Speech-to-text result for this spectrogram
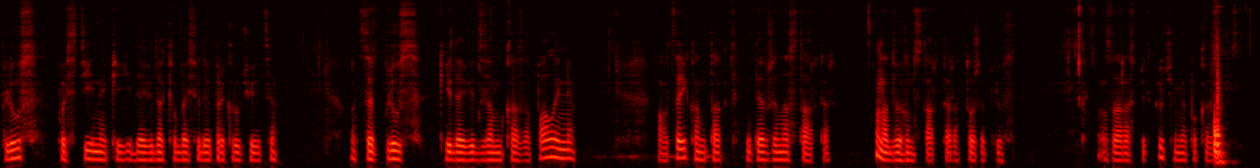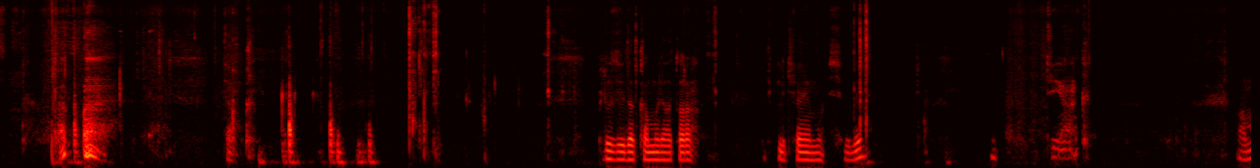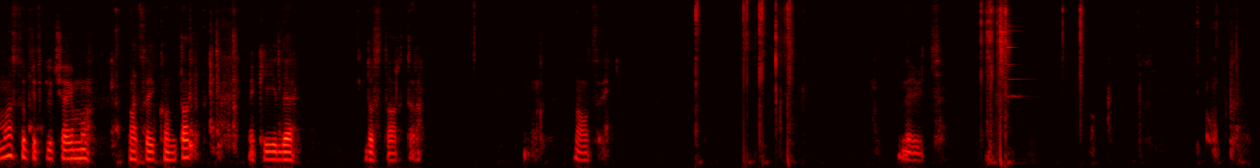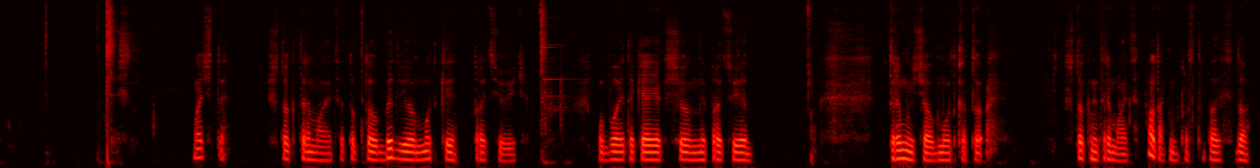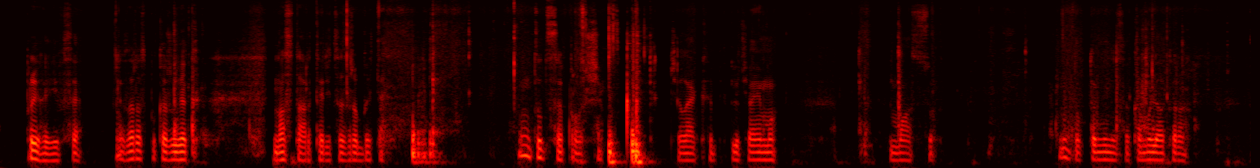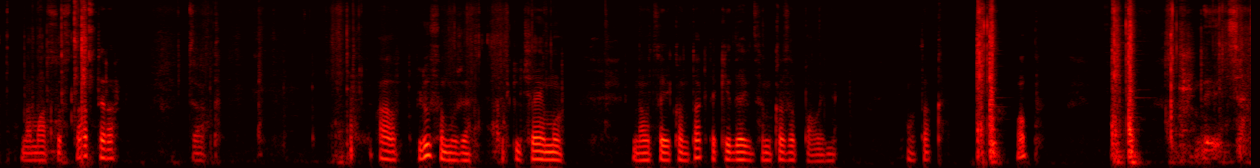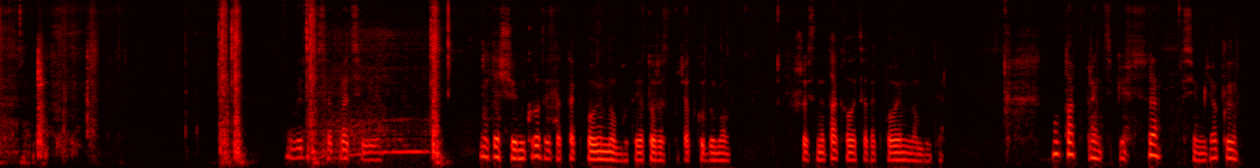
плюс постійний, який йде від АКБ сюди прикручується. Оце плюс, йде від замка запалення. А оцей контакт йде вже на стартер. Ну, на двигун стартера теж плюс. Зараз підключимо, я покажу. Так. Плюс від акумулятора підключаємо сюди. Так. А масу підключаємо на цей контакт, який йде до стартера. На оцей. Дивіться. Бачите, шток тримається. Тобто обидві обмотки працюють. Бо буває таке, якщо не працює утримуюча обмотка, то шток не тримається. Отак він просто туди-сюди пригає і все. Зараз покажу, як на стартері це зробити. Ну, тут все проще. Челекся підключаємо масу. Ну, тобто мінус акумулятора на масу стартера. Так. А плюсом уже підключаємо на оцей контакт, який йде від замка запалення. Отак. Оп. Дивіться. Видно, все працює. Ну, те, що він крутиться, так повинно бути. Я теж спочатку думав, щось не так, але це так повинно бути. Ну так, в принципі, все. Всім дякую.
